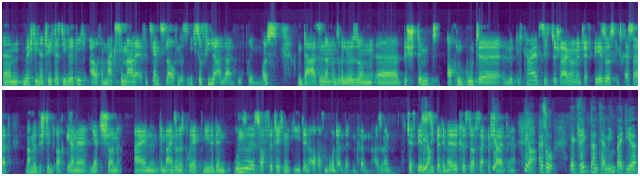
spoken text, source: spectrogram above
ähm, möchte ich natürlich, dass die wirklich auf maximaler Effizienz laufen, dass ich nicht so viele Anlagen hochbringen muss. Und da sind dann unsere Lösungen äh, bestimmt auch eine gute Möglichkeit, sich zu steigern. Und wenn Jeff Bezos Interesse hat, machen wir bestimmt auch gerne jetzt schon ein gemeinsames Projekt, wie wir denn unsere Softwaretechnologie denn auch auf dem Mond anwenden können. Also wenn Jeff Bezos ja. sich bei dir meldet, Christoph, sag Bescheid. Ja. ja. ja, also er kriegt dann Termin bei dir,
